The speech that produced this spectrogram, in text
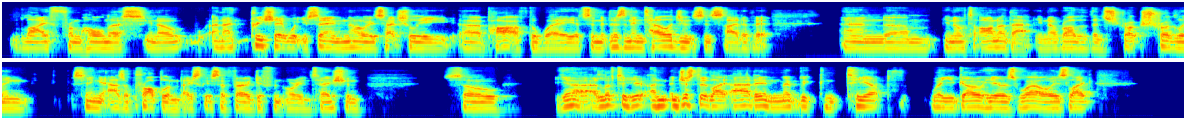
life from wholeness you know and i appreciate what you're saying no it's actually uh, part of the way it's an there's an intelligence inside of it and um, you know to honor that you know rather than str- struggling seeing it as a problem basically it's a very different orientation so yeah i'd love to hear and, and just to like add in maybe we can tee up where you go here as well is like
